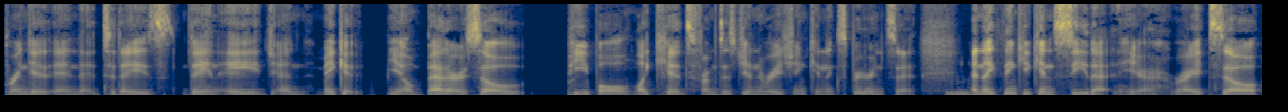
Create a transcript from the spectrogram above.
bring it in today's day and age and make it you know better so people like kids from this generation can experience it. Mm. and i think you can see that here right? So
